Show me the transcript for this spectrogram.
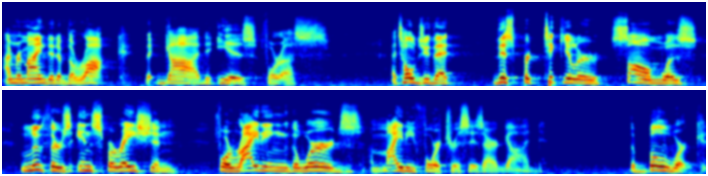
I'm reminded of the rock that God is for us. I told you that this particular psalm was Luther's inspiration for writing the words, A mighty fortress is our God the bulwark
